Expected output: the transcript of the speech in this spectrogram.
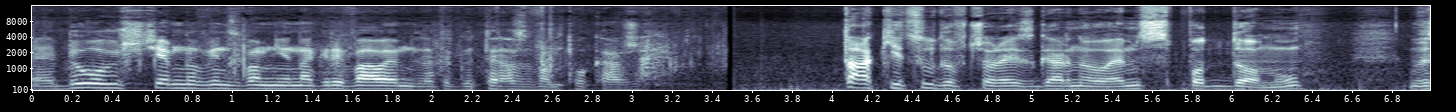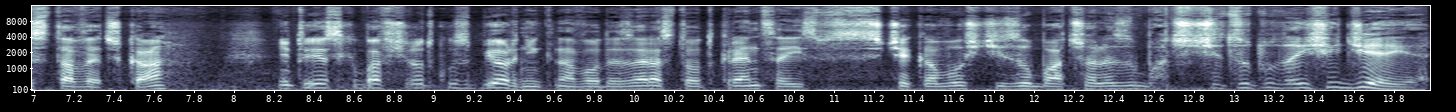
E, Było już ciemno, więc Wam nie nagrywałem, dlatego teraz Wam pokażę. Takie cudo wczoraj zgarnąłem spod domu, wystaweczka. I tu jest chyba w środku zbiornik na wodę. Zaraz to odkręcę i z, z ciekawości zobaczę, ale zobaczcie co tutaj się dzieje.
